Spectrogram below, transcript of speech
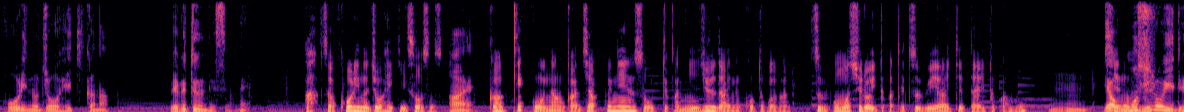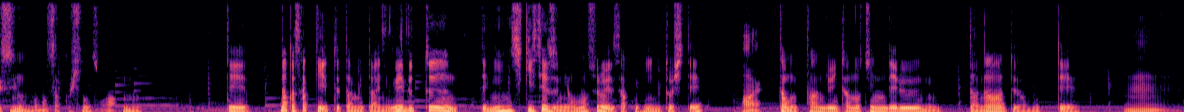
氷の城壁かな ?Webtoon ですよね。あ、そう、氷の城壁、そうそうそう。はい。が結構なんか若年層っていうか20代の子とかがつ面白いとかってつぶやいてたりとかも。うん。いや、面白いですよ、うんこの作品そは。うん。で、なんかさっき言ってたみたいに Webtoon って認識せずに面白い作品としてはい。多分単純に楽しんでるんだなっていうのを思って、うん。うん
